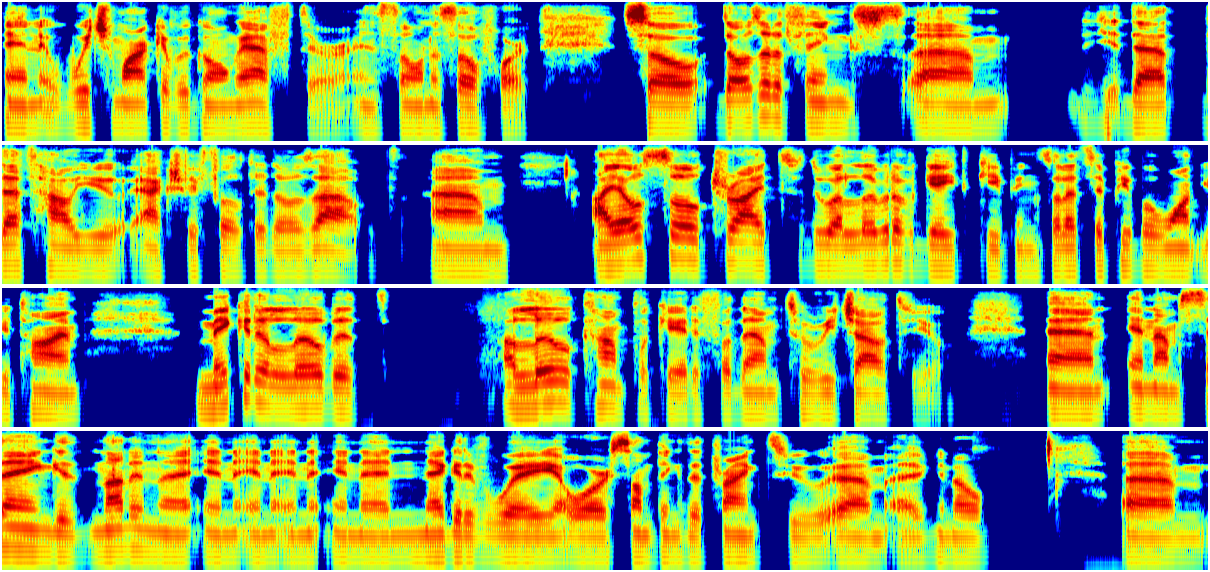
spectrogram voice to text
and which market we're going after and so on and so forth. So those are the things um, that that's how you actually filter those out. Um, i also try to do a little bit of gatekeeping. So let's say people want your time. Make it a little bit a little complicated for them to reach out to you. And and i'm saying it not in a in in, in, in a negative way or something they're trying to um, uh, you know um,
